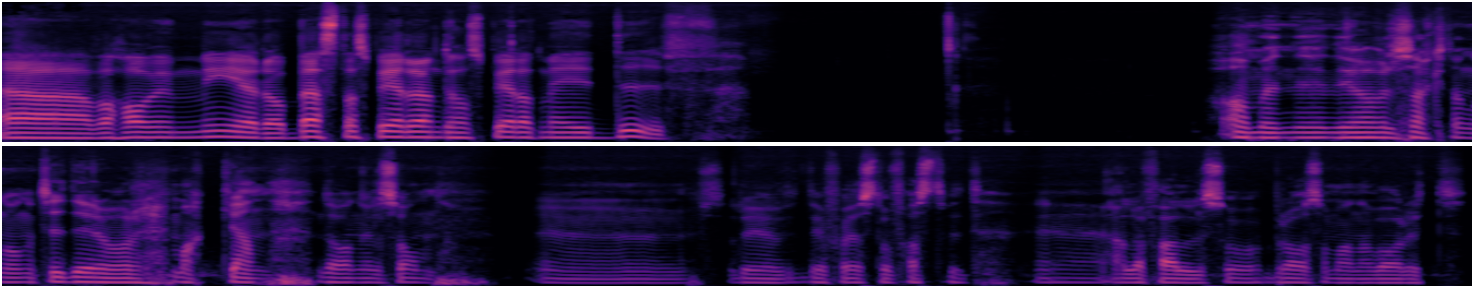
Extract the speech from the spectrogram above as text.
Eh, vad har vi mer då? Bästa spelaren du har spelat med i DIF? Ja, men eh, det har jag väl sagt någon gång tidigare år. Mackan Danielsson. Eh, Så det, det får jag stå fast vid. Eh, I alla fall så bra som han har varit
